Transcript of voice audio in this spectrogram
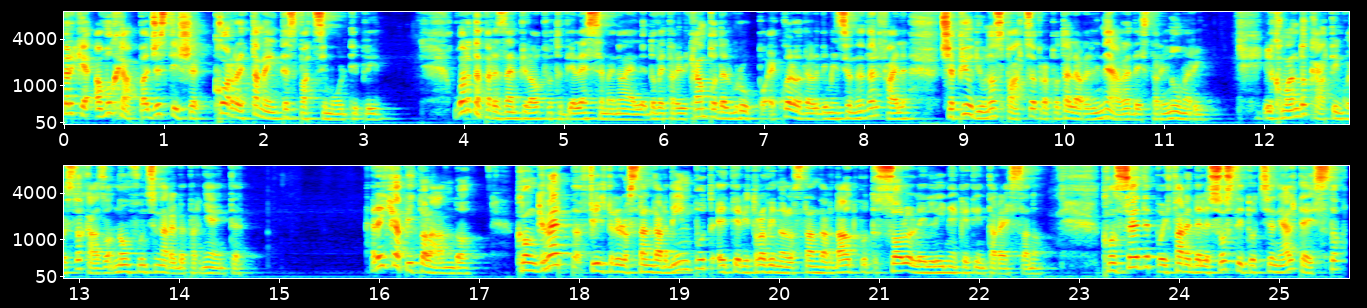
perché AVK gestisce correttamente spazi multipli. Guarda per esempio l'output di ls-l dove tra il campo del gruppo e quello della dimensione del file c'è più di uno spazio per poter allineare e destra i numeri. Il comando cut in questo caso non funzionerebbe per niente. Ricapitolando, con grep filtri lo standard input e ti ritrovi nello standard output solo le linee che ti interessano. Con sed puoi fare delle sostituzioni al testo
